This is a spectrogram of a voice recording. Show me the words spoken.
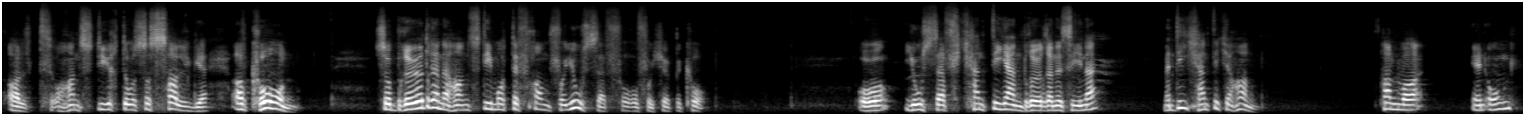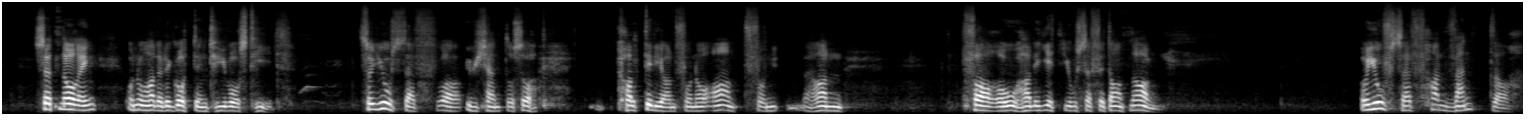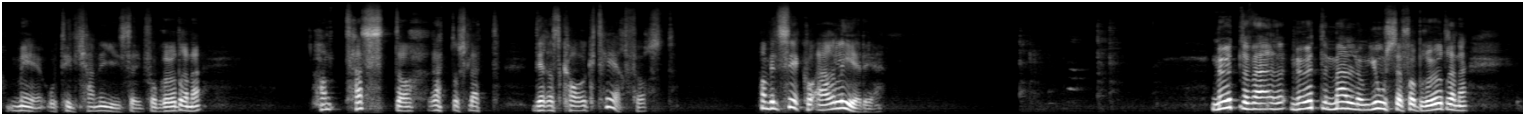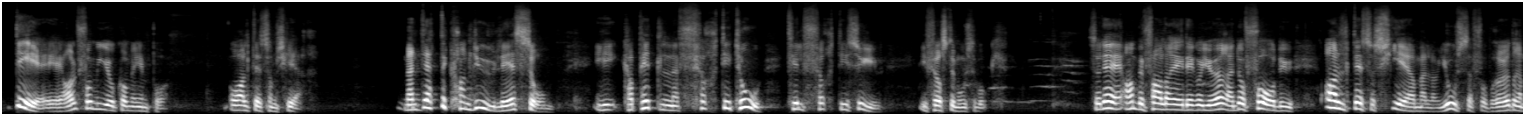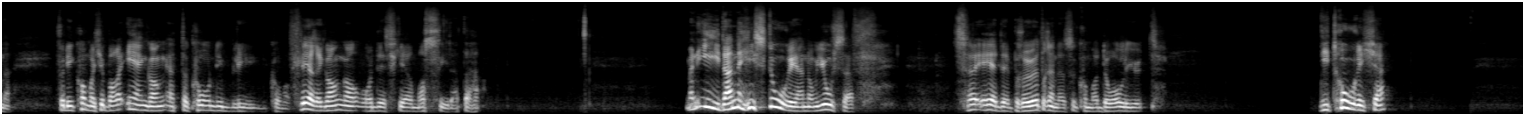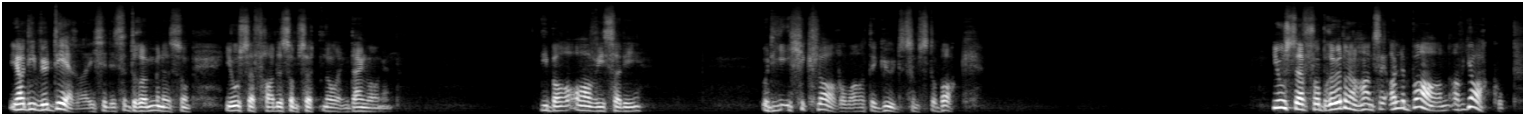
alt. Og han styrte også salget av korn. Så brødrene hans de måtte fram for Josef for å få kjøpe korn. Og Josef kjente igjen brødrene sine. Men de kjente ikke han. Han var en ung 17-åring, og nå hadde det gått en 20 års tid. Så Josef var ukjent, og så kalte de han for noe annet. For han farao hadde gitt Josef et annet navn. Og Josef han venter med å tilkjennegi seg for brødrene. Han tester rett og slett deres karakter først. Han vil se hvor ærlige de er. Møtet, møtet mellom Josef og brødrene det er altfor mye å komme inn på, og alt det som skjer. Men dette kan du lese om i kapitlene 42 til 47 i Første Mosebok. Så det anbefaler jeg deg å gjøre. Da får du alt det som skjer mellom Josef og brødrene. For de kommer ikke bare én gang etter korn, de blir, kommer flere ganger, og det skjer masse i dette her. Men i denne historien om Josef så er det brødrene som kommer dårlig ut. De tror ikke. Ja, de vurderer ikke disse drømmene som Josef hadde som 17-åring den gangen. De bare avviser de, og de er ikke klar over at det er Gud som står bak. Josef og brødrene hans er alle barn av Jakob.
